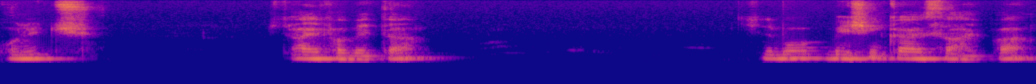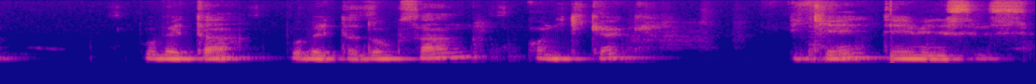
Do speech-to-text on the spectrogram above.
13. İşte alfa beta. Şimdi bu 5'in karesi alfa. Bu beta. Bu beta 90. 12 kök 2 diyebilirsiniz.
